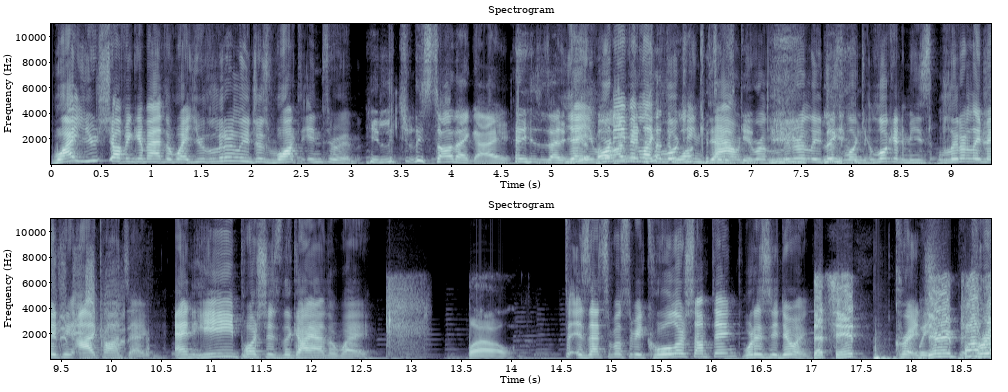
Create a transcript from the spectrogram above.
Why are you shoving him out of the way? You literally just walked into him. He literally saw that guy. And he's like, Yeah, you "Oh, weren't I'm even like have to walk looking down. You were literally just Look- looking. Look at him. He's literally making eye contact, and he pushes the guy out of the way. Wow. Is that supposed to be cool or something? What is he doing? That's it? Cringe. You're in public.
